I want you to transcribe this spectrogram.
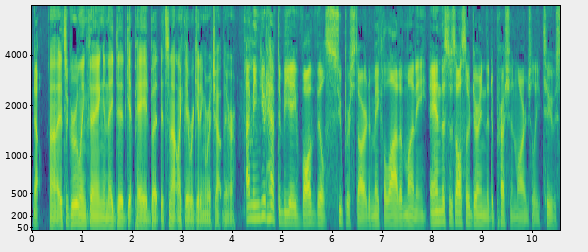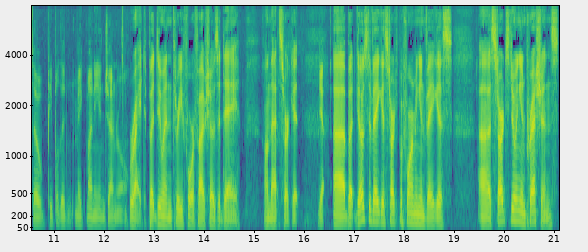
No. Uh, it's a grueling thing, and they did get paid, but it's not like they were getting rich out there. I mean, you'd have to be a vaudeville superstar to make a lot of money. And this was also during the Depression largely, too. So people didn't make money in general. Right, but doing three, four, five shows a day on that circuit. Yep. Uh, but goes to Vegas, starts performing in Vegas, uh, starts doing impressions,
